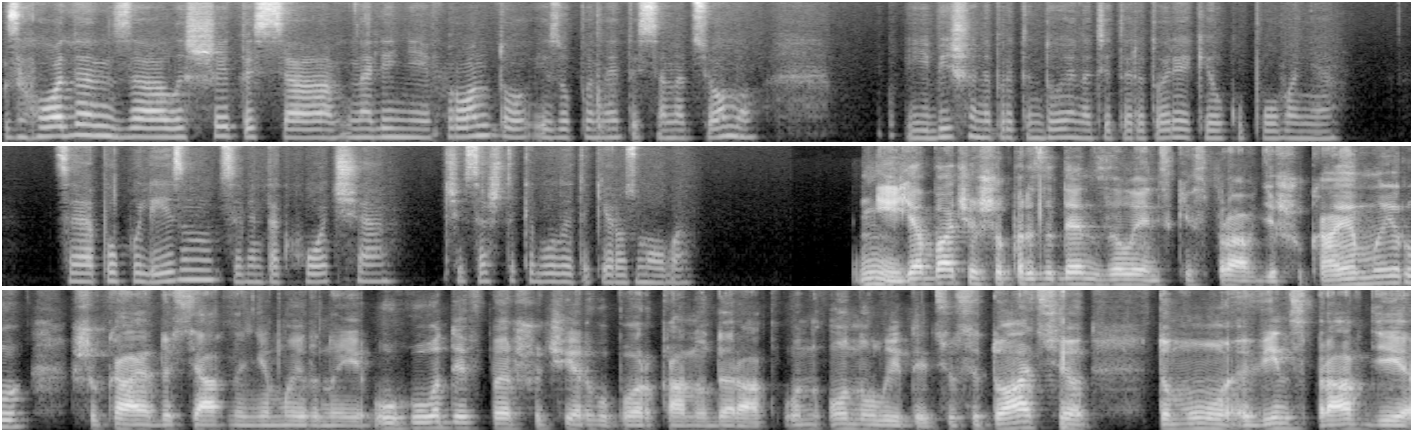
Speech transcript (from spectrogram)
згоден залишитися на лінії фронту і зупинитися на цьому, і більше не претендує на ті території, які окуповані. Це популізм, це він так хоче. Чи все ж таки були такі розмови? Ні, я бачу, що президент Зеленський справді шукає миру, шукає досягнення мирної угоди, в першу чергу по Аркану Дарак, он, онулити цю ситуацію, тому він справді е,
